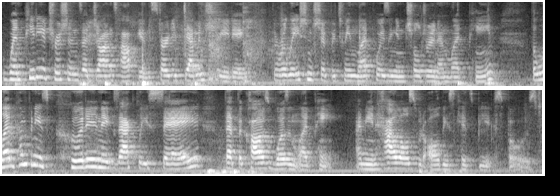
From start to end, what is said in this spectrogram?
when pediatricians at Johns Hopkins started demonstrating the relationship between lead poisoning in children and lead paint, the lead companies couldn't exactly say that the cause wasn't lead paint. I mean, how else would all these kids be exposed?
